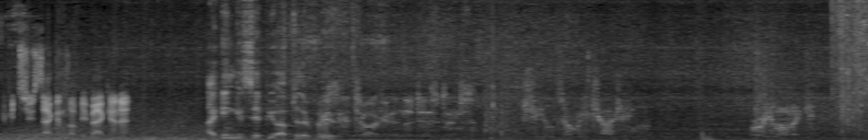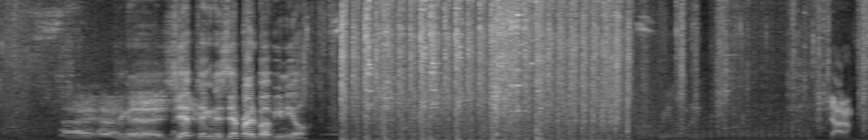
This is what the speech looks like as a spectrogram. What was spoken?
Give me two seconds, I'll be back in it. I can zip you up to the roof. Taking a zip, taking a zip right above you, Neil. Reloading. Got him.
